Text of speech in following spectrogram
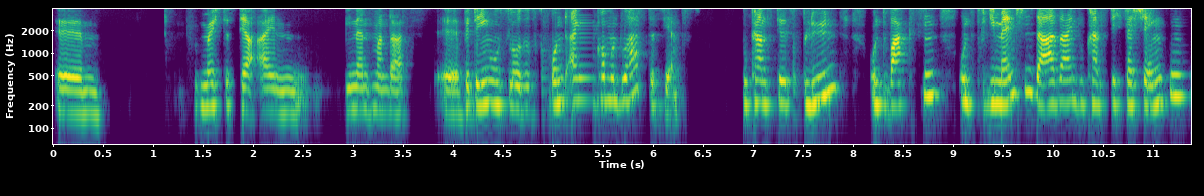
ähm, du möchtest ja ein, wie nennt man das, äh, bedingungsloses Grundeinkommen und du hast es jetzt. Du kannst jetzt blühen und wachsen und für die Menschen da sein, du kannst dich verschenken,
